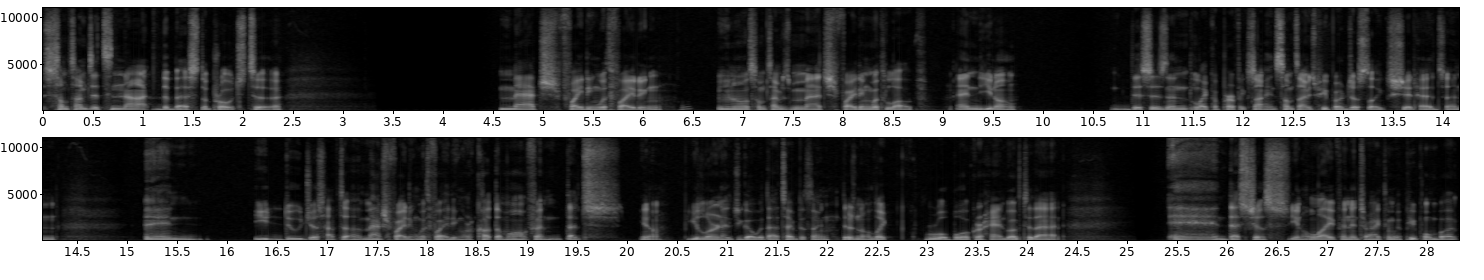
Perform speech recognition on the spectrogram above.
sometimes it's not the best approach to match fighting with fighting. You know, sometimes match fighting with love. And you know, this isn't like a perfect science. Sometimes people are just like shitheads and and you do just have to match fighting with fighting or cut them off and that's you know you learn as you go with that type of thing there's no like rule book or handbook to that and that's just you know life and interacting with people but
